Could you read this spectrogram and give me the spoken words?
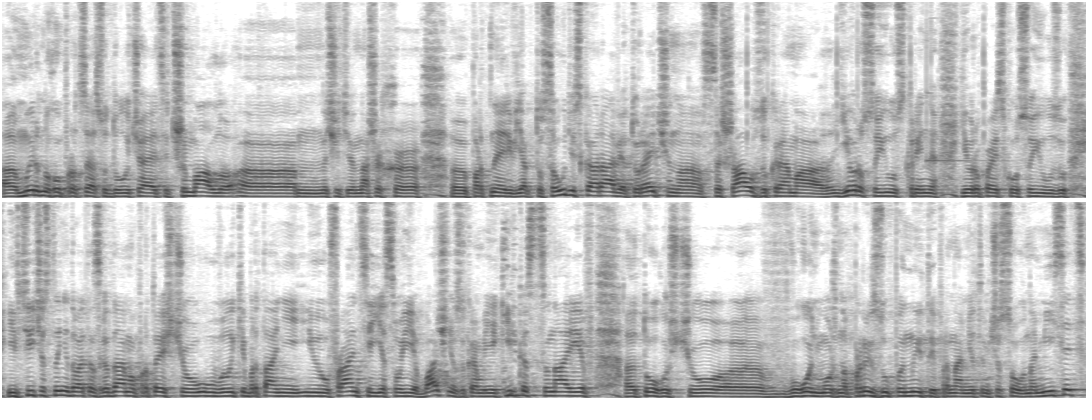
е, мирного процесу долучається чимало е, значить, наших е, партнерів, як то Саудівська Аравія, Туреччина, США, от, зокрема Євросоюз, країни Європейського Союзу. І в цій частині давайте згадаємо про те, що у Великій Британії і у Франції є своє бачення. Зокрема, є кілька сценаріїв е, того, що е, вогонь можна призупинити принаймні тимчасово на місяць,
